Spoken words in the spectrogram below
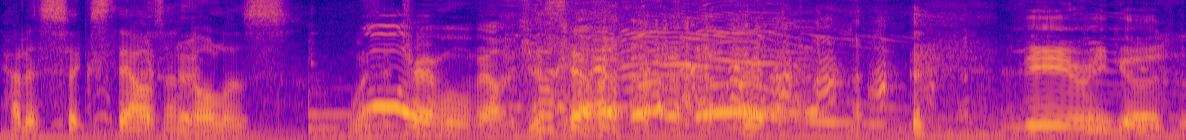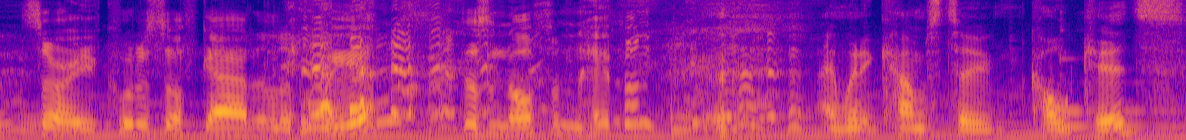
How does $6,000 worth of travel vouchers sound? Very good. Sorry, you've caught us off guard a little here. Doesn't often happen. And when it comes to cold kids,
